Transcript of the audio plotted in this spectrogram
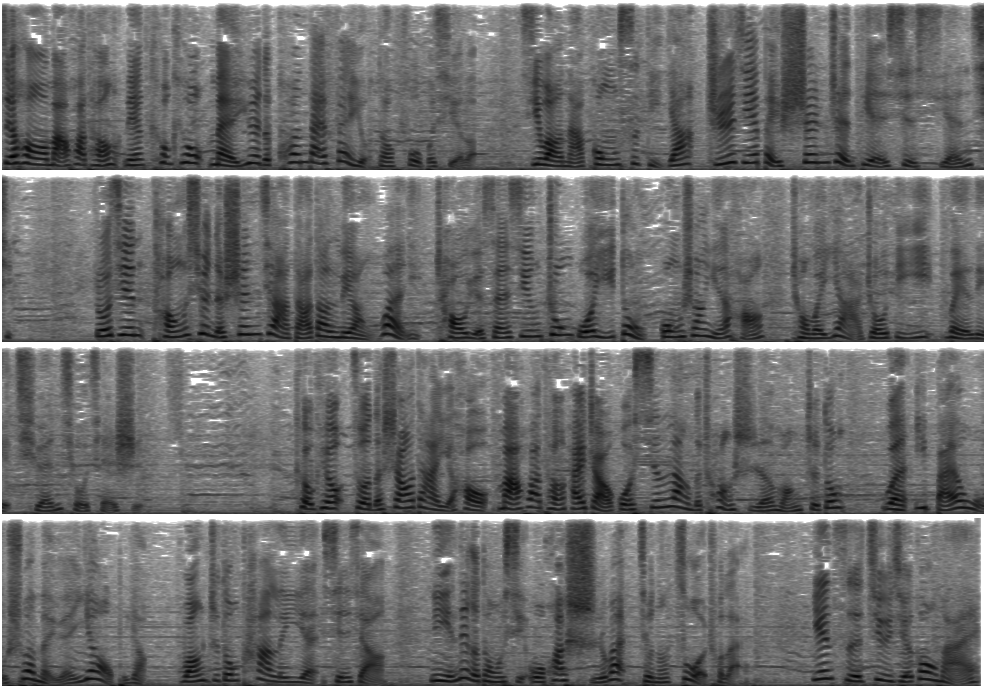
最后马化腾连 QQ 每月的宽带费用都付不起了，希望拿公司抵押，直接被深圳电信嫌弃。如今，腾讯的身价达到两万亿，超越三星、中国移动、工商银行，成为亚洲第一，位列全球前十。QQ 做的稍大以后，马化腾还找过新浪的创始人王志东，问一百五十万美元要不要。王志东看了一眼，心想：你那个东西，我花十万就能做出来，因此拒绝购买。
